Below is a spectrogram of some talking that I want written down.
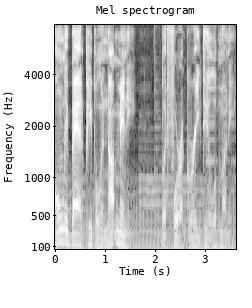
Only bad people and not many, but for a great deal of money.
